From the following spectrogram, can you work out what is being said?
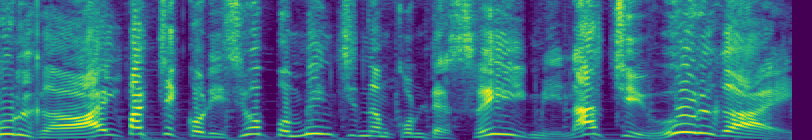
ஊறுகாய் பச்சை கொடி சிவப்பு மீன் சின்னம் கொண்ட ஸ்ரீ மீனாட்சி ஊறுகாய்.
